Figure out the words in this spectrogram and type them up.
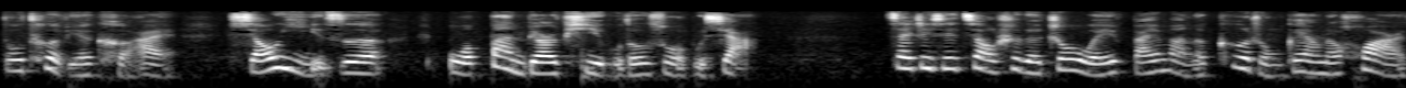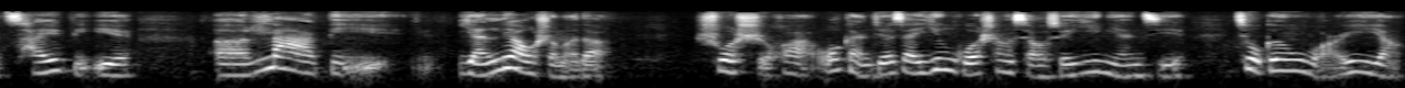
都特别可爱，小椅子我半边屁股都坐不下。在这些教室的周围摆满了各种各样的画、彩笔、呃蜡笔、颜料什么的。说实话，我感觉在英国上小学一年级就跟玩儿一样，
